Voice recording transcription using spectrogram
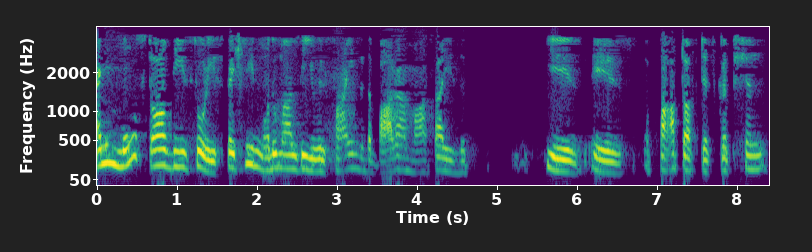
And in most of these stories, especially in Madhumalati, you will find that the Bara Masa is a, is is a part of description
